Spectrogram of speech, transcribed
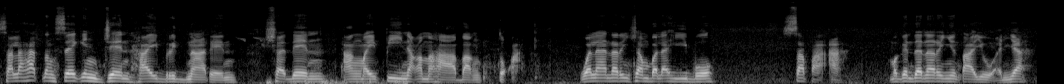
Sa lahat ng second gen hybrid natin, siya din ang may pinakamahabang tuka. Wala na rin siyang balahibo sa paa. Maganda na rin yung tayuan niya.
